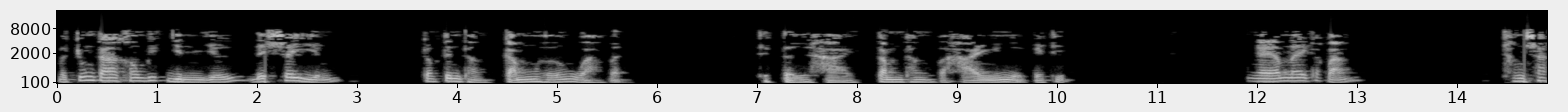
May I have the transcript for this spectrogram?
mà chúng ta không biết gìn giữ để xây dựng trong tinh thần cộng hưởng hòa bình thì tự hại tâm thân và hại những người kế tiếp. Ngày hôm nay các bạn thân xác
